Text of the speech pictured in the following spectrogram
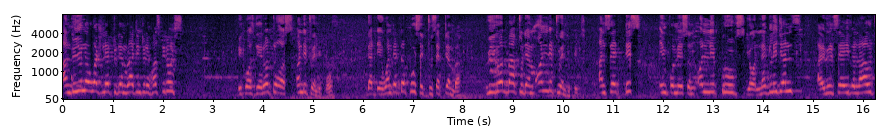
And do you know what led to them writing to the hospitals? Because they wrote to us on the 24th that they wanted to push it to September. We wrote back to them on the 25th and said this information only proves your negligence. I will say it aloud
